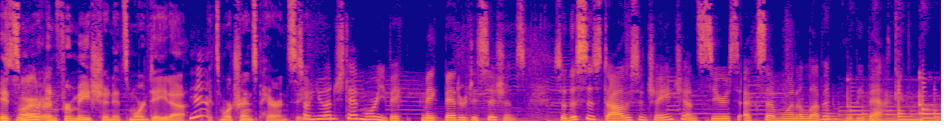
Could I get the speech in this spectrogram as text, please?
It's smarter. more information. It's more data. Yeah. It's more transparency. So you understand more, you make, make better decisions. So this is Dollars and Change on Sirius XM 111. We'll be back.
